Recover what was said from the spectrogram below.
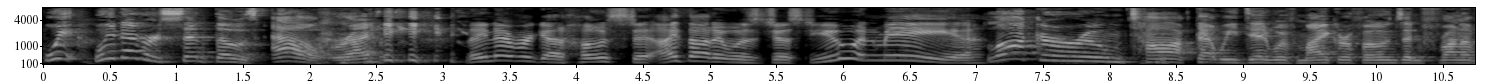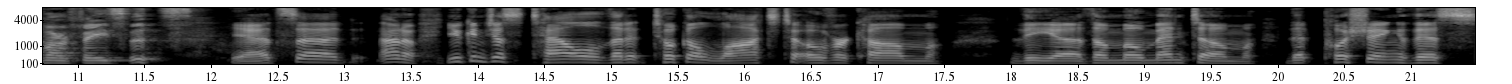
We we never sent those out, right? they never got hosted. I thought it was just you and me. Locker room talk that we did with microphones in front of our faces. Yeah, it's uh I don't know. You can just tell that it took a lot to overcome the uh the momentum that pushing this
